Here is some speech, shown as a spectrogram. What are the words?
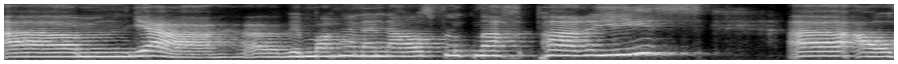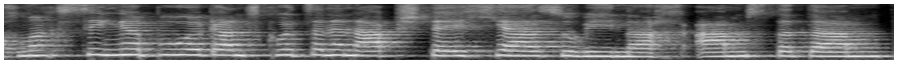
ähm, ja, äh, wir machen einen Ausflug nach Paris, äh, auch nach Singapur, ganz kurz einen Abstecher, sowie nach Amsterdam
